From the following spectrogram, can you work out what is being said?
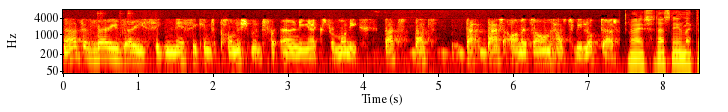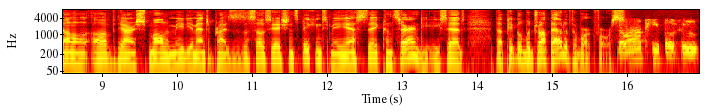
Now that's a very, very significant punishment for earning extra money. That's that's that that on its own has to be looked at. Right, that's Neil MacDonald of the Irish Small and Medium Enterprises Association speaking to me yesterday. Concerned, he said that people would drop out of the workforce. There are people who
